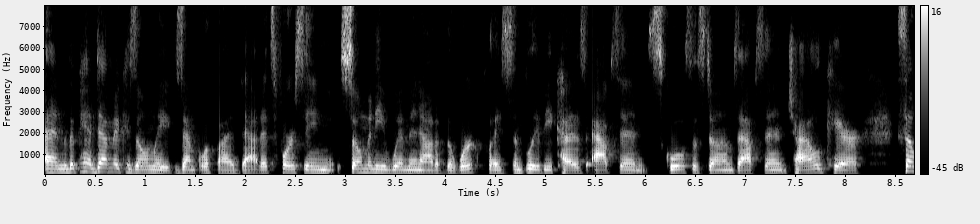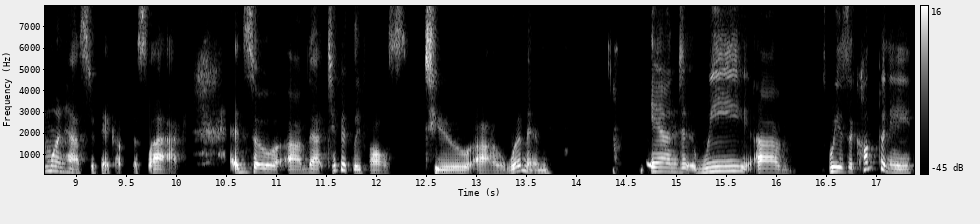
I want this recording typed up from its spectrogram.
And the pandemic has only exemplified that. It's forcing so many women out of the workplace simply because absent school systems, absent childcare, someone has to pick up the slack. And so um, that typically falls to uh, women. And we, um, we as a company,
